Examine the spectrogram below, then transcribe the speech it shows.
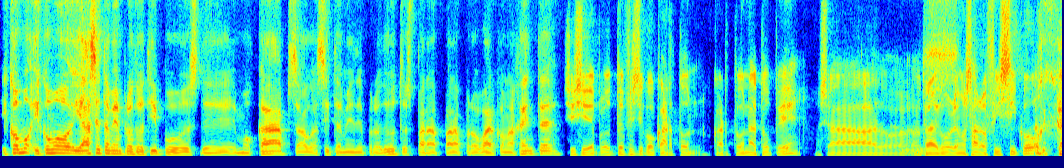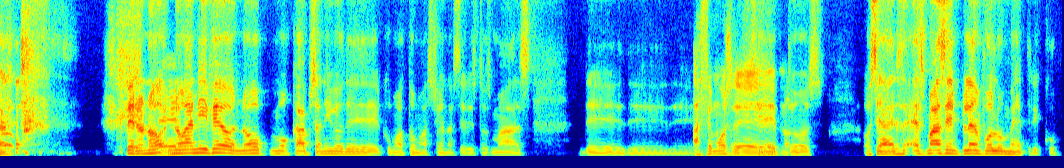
¿Y cómo, y cómo y hace también prototipos de mockups, algo así también de productos para, para probar con la gente? Sí, sí, de producto físico, cartón. Cartón a tope. O sea, otra vez volvemos a lo físico. Pero no, no a eh, nivel, no mockups a nivel de como automación, hacer estos más de... de, de hacemos de... O sea, es, es, más en plan volumétrico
